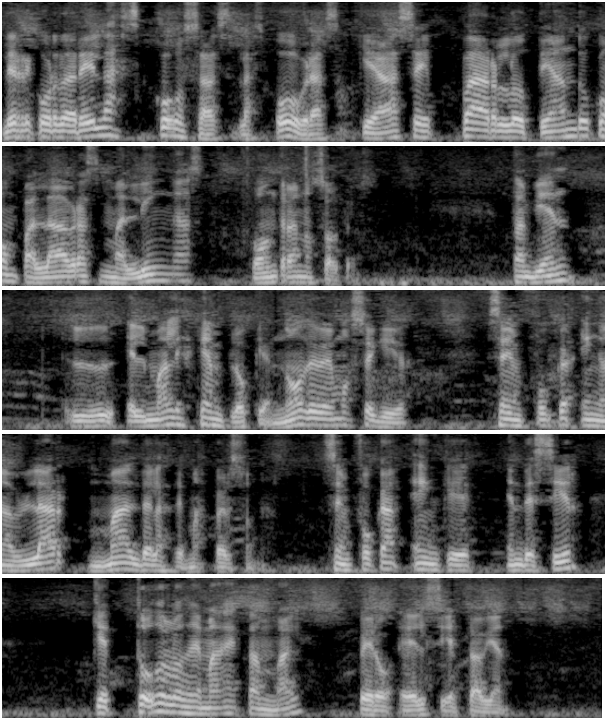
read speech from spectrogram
le recordaré las cosas, las obras que hace parloteando con palabras malignas contra nosotros. También el, mal ejemplo que no debemos seguir se enfoca en hablar mal de las demás personas. Se enfoca en que en decir que todos los demás están mal, pero él sí está bien.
